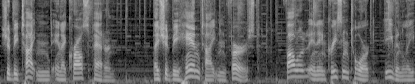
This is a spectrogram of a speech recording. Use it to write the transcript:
should be tightened in a cross pattern. They should be hand tightened first, followed in increasing torque evenly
